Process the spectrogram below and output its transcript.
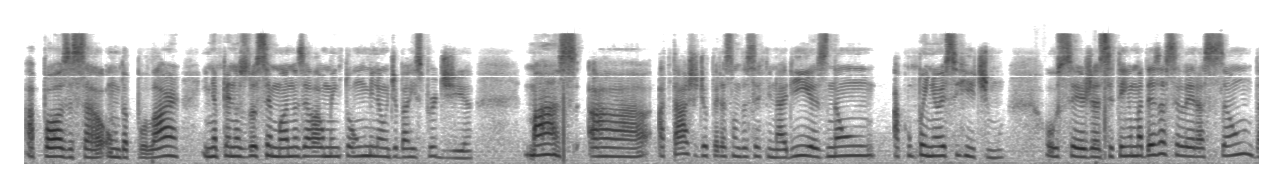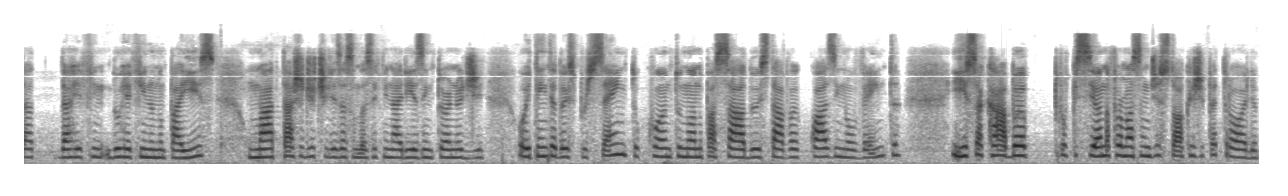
após essa onda polar, em apenas duas semanas ela aumentou um milhão de barris por dia. Mas a, a taxa de operação das refinarias não acompanhou esse ritmo. Ou seja, se tem uma desaceleração da, da refin, do refino no país, uma taxa de utilização das refinarias em torno de 82%, quanto no ano passado estava quase em 90%, e isso acaba propiciando a formação de estoques de petróleo,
